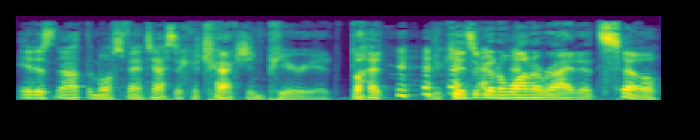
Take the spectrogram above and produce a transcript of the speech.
it is not the most fantastic attraction period, but your kids are going to want to ride it, so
